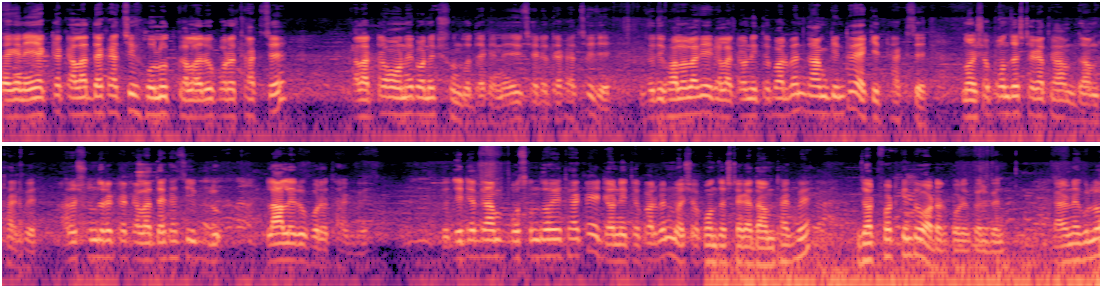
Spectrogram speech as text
দেখেন, এই একটা কালার দেখাচ্ছি। হলুদ কালারের উপরে থাকছে। কালারটা অনেক অনেক সুন্দর। দেখেন, এই সাইডে দেখাচ্ছে যে, যদি ভালো লাগে এই কালারটাও নিতে পারবেন। দাম কিন্তু একই থাকছে। নয়শো পঞ্চাশ টাকা দাম থাকবে। আরও সুন্দর একটা কালার দেখাচ্ছি। ব্লু লালের উপরে থাকবে। তো যেটা দাম পছন্দ হয়ে থাকে, এটাও নিতে পারবেন। নয়শো পঞ্চাশ টাকা দাম থাকবে। ঝটফট কিন্তু অর্ডার করে ফেলবেন। কারণ এগুলো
